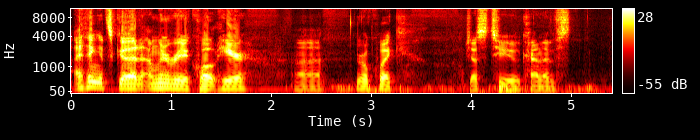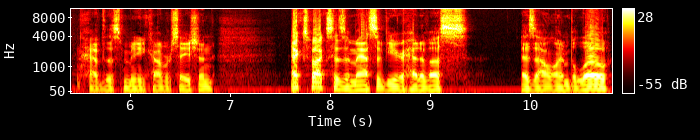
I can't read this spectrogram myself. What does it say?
I think it's good. I'm going to read a quote here, uh, real quick, just to kind of have this mini conversation. Xbox has a massive year ahead of us, as outlined below.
